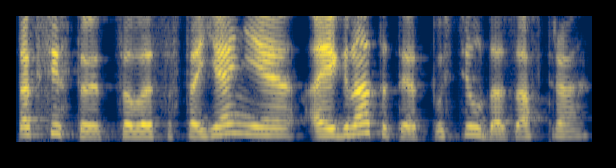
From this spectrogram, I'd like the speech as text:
такси стоит целое состояние, а Игната ты отпустил до завтра».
